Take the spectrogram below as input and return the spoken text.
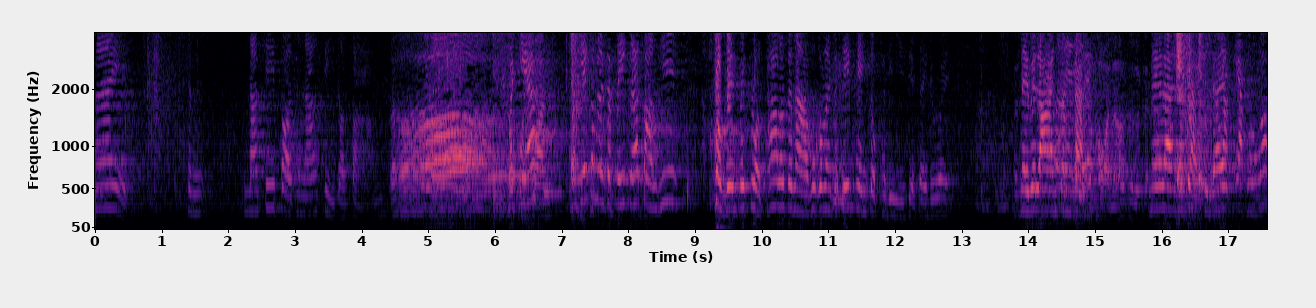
ให้ชนนัตตี้ปอชนะสี่ต่อสามเมื่อกี้เมื่อกี้กำลังจะติ๊กแล้วตอนที่ พอเบนไปปลดผ้าโรจนาครูกำลังจะติ๊กเพลงจบพอดีเสียใจด้วย ในเวลาอันจำกัด ถอนแล้วเอาสโลจในเวลาอันจำกัดคุณได้ อยากอยากรู้ว่า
